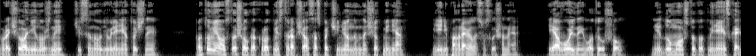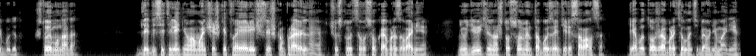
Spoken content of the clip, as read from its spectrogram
Врачу они нужны, часы на удивление точные. Потом я услышал, как ротмистер общался с подчиненным насчет меня. Мне не понравилось услышанное. Я вольный, вот и ушел. Не думал, что тот меня искать будет. Что ему надо? Для десятилетнего мальчишки твоя речь слишком правильная, чувствуется высокое образование. Неудивительно, что Сомин тобой заинтересовался. Я бы тоже обратил на тебя внимание.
